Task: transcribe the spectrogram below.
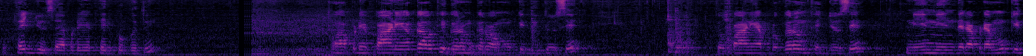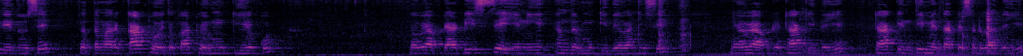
તો થઈ ગયું છે આપણે એક હેરખું બધું. તો આપણે પાણી અગાઉથી ગરમ કરવા મૂકી દીધું છે. તો પાણી આપણું ગરમ થઈ ગયું છે. ને એની અંદર આપણે આ મૂકી દીધું છે. તો તમારે કાઠો હોય તો કાઠો મૂકી શકો. તો હવે આપણે આ ડીશ છે એની અંદર મૂકી દેવાની છે. ને હવે આપણે ઢાંકી દઈએ. ઢાંકીને ધીમે તાપે સડવા દઈએ.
